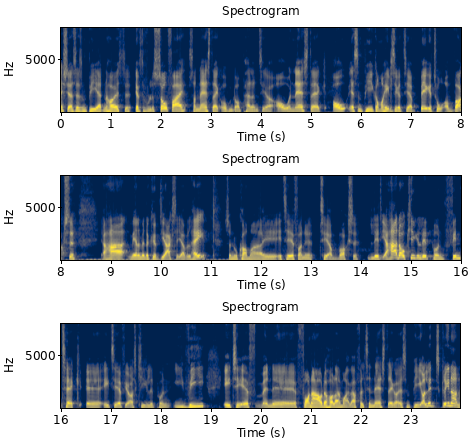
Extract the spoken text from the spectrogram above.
iShares S&P er den højeste, efterfulgt af SoFi, så Nasdaq, Open Door, Palantir og Nasdaq og S&P kommer helt sikkert til at begge to at vokse. Jeg har mere eller mindre købt de aktier, jeg vil have, så nu kommer øh, ETF'erne til at vokse lidt. Jeg har dog kigget lidt på en fintech øh, ETF, jeg har også kigget lidt på en EV ETF, men øh, for now, der holder jeg mig i hvert fald til Nasdaq og S&P. Og lidt grineren,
